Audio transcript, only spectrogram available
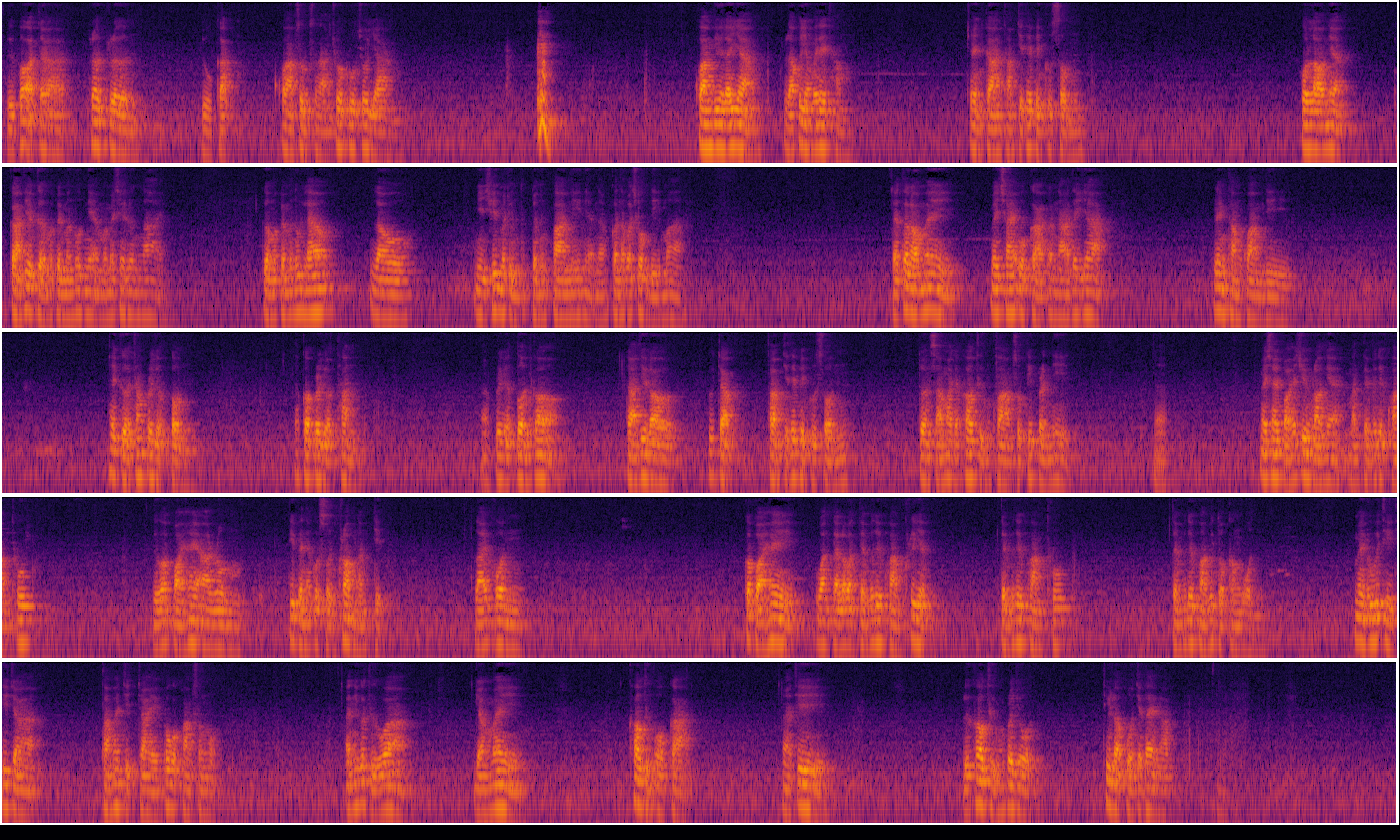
หรือเพราะอาจจะเพลิดเพลินอยู่กับความสนุกสนานชั่วครู่ชั่วยาม ความดีหลายอย่างเราก็ยังไม่ได้ทำเช่นการทำจิตให้เป็นกุศล คนเราเนี่ย การที่จะเกิดมาเป็นมนุษย์เนี่ย มันไม่ใช่เรื่องง่าย เกิดมาเป็นมนุษย์แล้ว เรามีชีวิตมาจนจนถึงปานนี้เนี่ยนะก็นับว่าโชคดีมาก แต่ถ้าเราไม่ไม่ใช้โอกาสอนาได้ยาก เร่งทำความดี ให้เกิดทั้งประโยชน์ตน แล้วก็ประโยชน์ท่าน ประโยชน์ตนก็การที่เรารู้จักทำจิตให้เป็นกุศล จนสามารถจะเข้าถึงความสุขที่ประณีตนะไม่ใช่ปล่อยให้ชีวิตเราเนี่ย มันเต็มไปด้วยความทุกข์หรือว่าปล่อยให้อารมณ์ที่เป็นอกุศลครอบงำจิต หลายคน ก็ปล่อยให้วันแต่ละวันเต็มไปด้วยความเครียด เต็มไปด้วยความทุกข์เต็มไปด้วยความวิตกกังวล ไม่รู้วิธีที่จะ ทำให้จิตใจพบกับความสงบ อันนี้ก็ถือว่ายังไม่เข้าถึงโอกาสที่ หรือเข้าถึงประโยชน์ที่เราควรจะได้รับ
